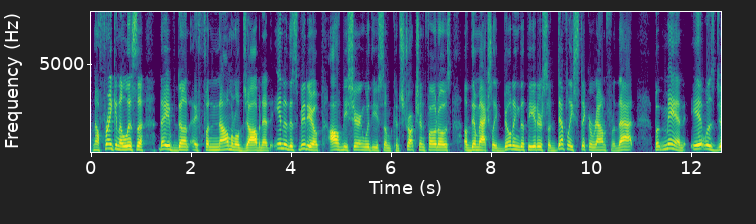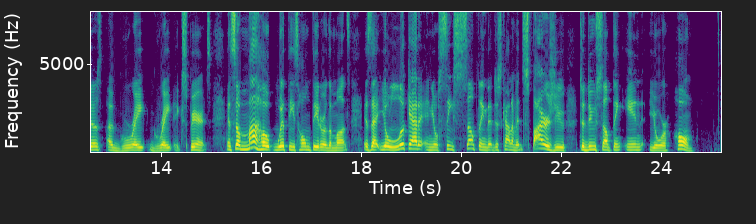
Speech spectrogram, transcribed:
Now, Frank and Alissa, they've done a phenomenal job. And at the end of this video, I'll be sharing with you some construction photos of them actually building the theater. So definitely stick around for that. But man, it was just a great, great experience. And so my hope with these Home Theater of the Months is that you'll look at it and you'll see something that just kind of inspires you to do something in your home.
